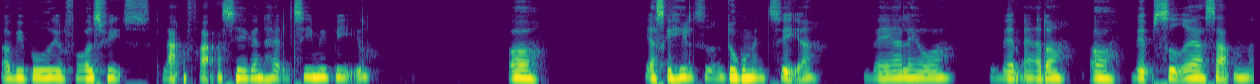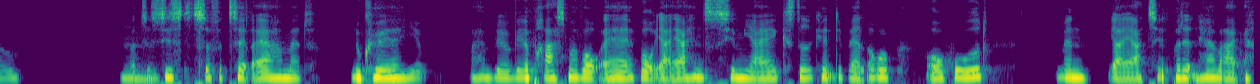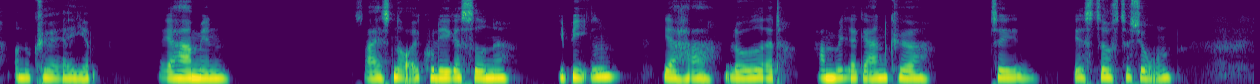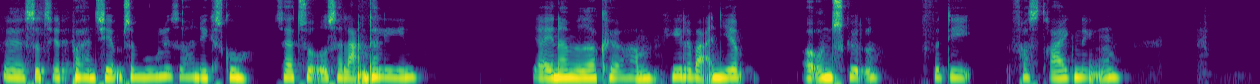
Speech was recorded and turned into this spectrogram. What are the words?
Og vi boede jo forholdsvis langt fra, cirka en halv time i bil. Og jeg skal hele tiden dokumentere, hvad jeg laver, hvem er der, og hvem sidder jeg sammen med. Mm. Og til mm. sidst så fortæller jeg ham, at nu kører jeg hjem. Og han bliver ved at presse mig, hvor, er, hvor jeg er hen. Så siger han, jeg er ikke stedkendt i Ballerup overhovedet. Men jeg er tæt på den her vej, og nu kører jeg hjem. Og jeg har min 16-årige kollega siddende i bilen. Jeg har lovet, at ham vil jeg gerne køre til en S-togstation, øh, så tæt på hans hjem som muligt, så han ikke skulle tage toget så langt alene. Jeg ender med at køre ham hele vejen hjem og undskylde, fordi fra strækningen,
